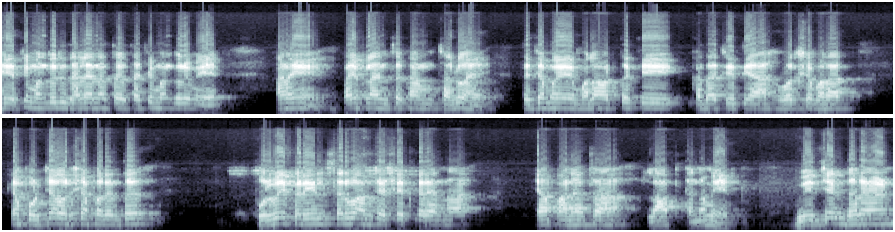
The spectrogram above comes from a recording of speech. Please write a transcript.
ह्याची मंजुरी झाल्यानंतर त्याची मंजुरी मिळेल. आणि पाईपलाईनचं काम चालू आहे. त्याच्यामुळे मला वाटतं की कदाचित या वर्षभरात किंवा पुढच्या वर्षापर्यंत पूर्वेकडील सर्व आमच्या शेतकऱ्यांना या पाण्याचा लाभ त्यांना मिळेल. विरचक धरण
